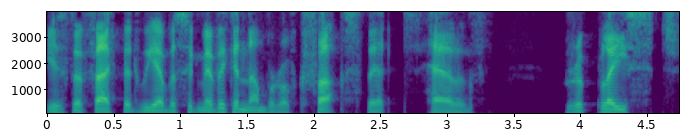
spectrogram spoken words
is the fact that we have a significant number of trucks that have replaced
